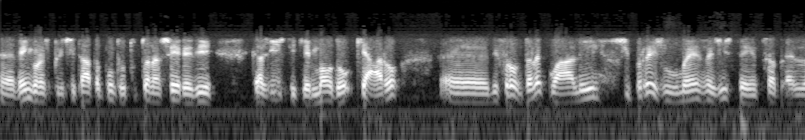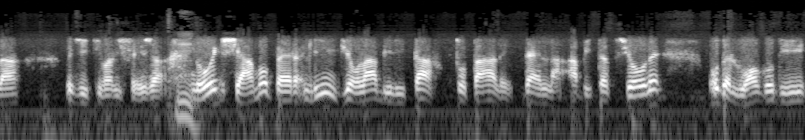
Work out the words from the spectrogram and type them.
eh, vengono esplicitate appunto tutta una serie di casistiche in modo chiaro, eh, di fronte alle quali si presume l'esistenza della legittima difesa. Mm. Noi siamo per l'inviolabilità totale dell'abitazione o del luogo di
